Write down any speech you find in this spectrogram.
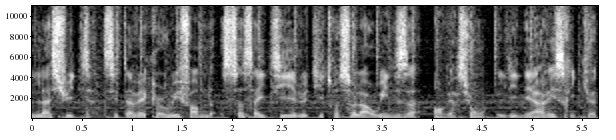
La suite, c'est avec Reformed Society et le titre Solar Winds en version Linearis Recut.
